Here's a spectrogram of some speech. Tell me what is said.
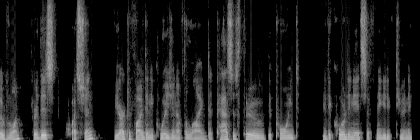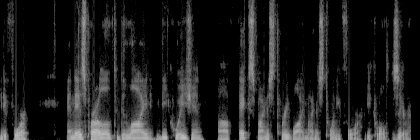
everyone. For this question, we are to find an equation of the line that passes through the point with the coordinates of negative 2 and negative 4 and is parallel to the line with the equation of x minus 3y minus 24 equals 0.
